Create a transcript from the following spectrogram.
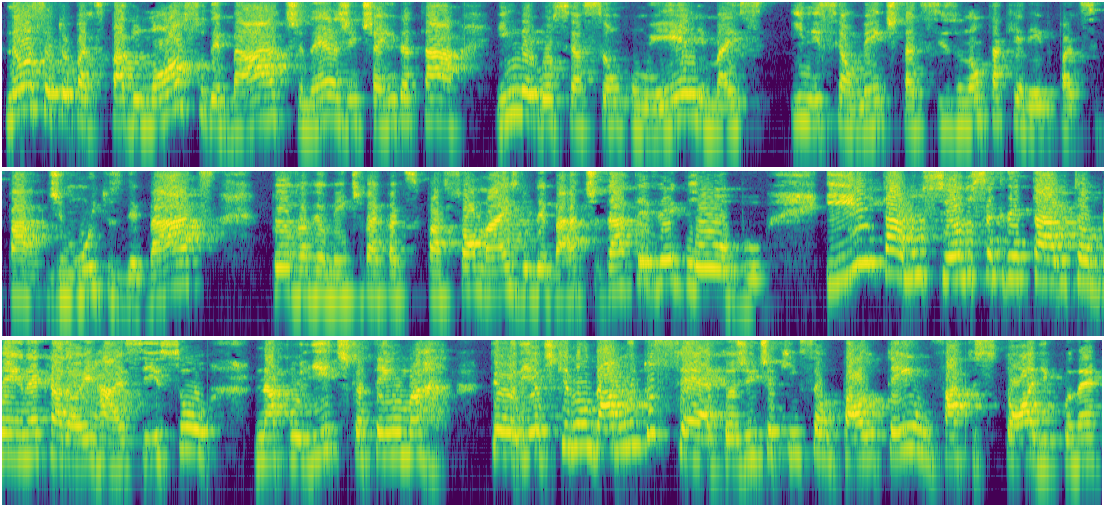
não aceitou participar do nosso debate, né? A gente ainda está em negociação com ele, mas inicialmente Tarcísio não está querendo participar de muitos debates, provavelmente vai participar só mais do debate da TV Globo. E está anunciando o secretário também, né, Carol e Raíssa? Isso na política tem uma teoria de que não dá muito certo. A gente aqui em São Paulo tem um fato histórico, né?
